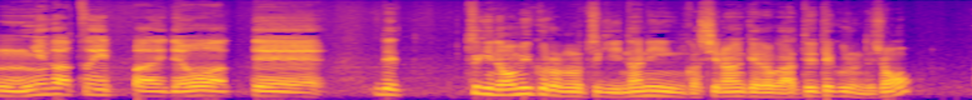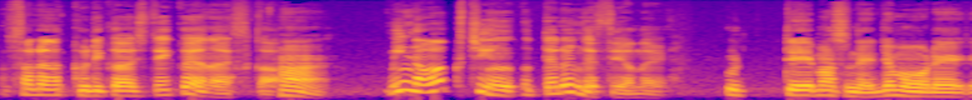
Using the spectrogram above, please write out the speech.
うん、2月いっぱいで終わって、で、次のオミクロンの次何人か知らんけどが出てくるんでしょ？それを繰り返していくじゃないですか。はみんなワクチン打ってるんですよね。い。売ってますね。でも俺、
